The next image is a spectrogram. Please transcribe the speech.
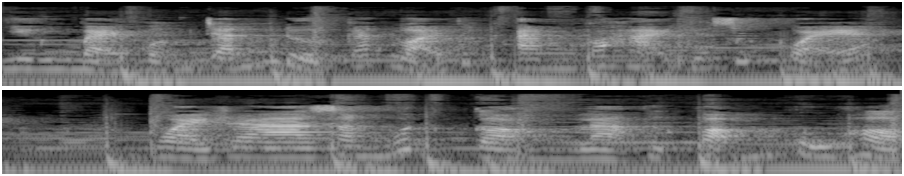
nhưng bạn vẫn tránh được các loại thức ăn có hại cho sức khỏe. Ngoài ra, sandwich còn là thực phẩm phù hợp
